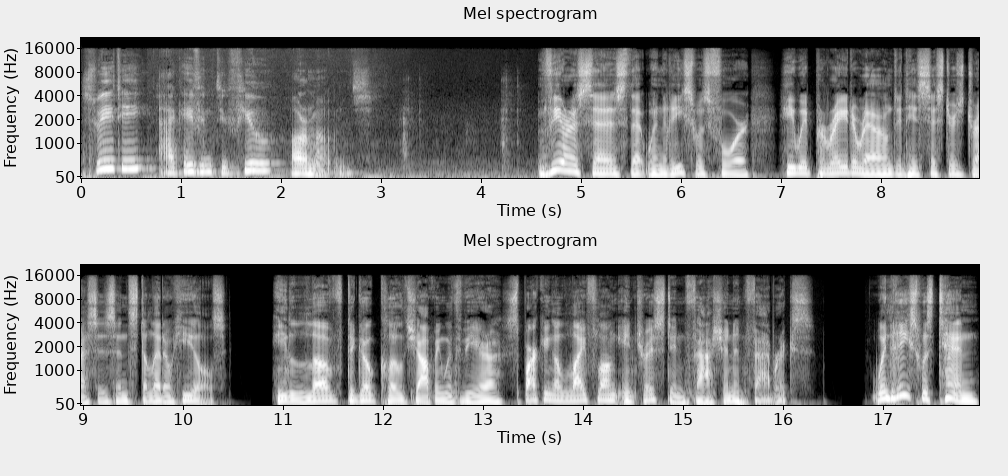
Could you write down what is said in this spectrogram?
Sweetie, I gave him too few hormones. Vera says that when Ries was four, he would parade around in his sister's dresses and stiletto heels. He loved to go clothes shopping with Vera, sparking a lifelong interest in fashion and fabrics. When Ries was 10,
